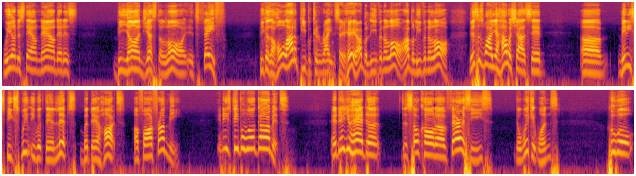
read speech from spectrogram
We understand now that it's beyond just the law, it's faith. Because a whole lot of people can write and say, hey, I believe in the law. I believe in the law. This is why Yahweh said, uh, many speak sweetly with their lips, but their hearts are far from me. And these people wore garments. And then you had the, the so called uh, Pharisees, the wicked ones, who will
